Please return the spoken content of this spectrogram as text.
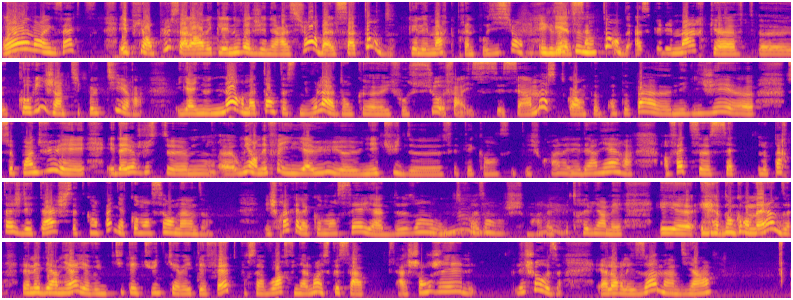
Ouais, non, exact. Et puis en plus, alors avec les nouvelles générations, bah, elles s'attendent que les marques prennent position. Exactement. Et elles s'attendent à ce que les marques euh, euh, corrigent un petit peu le tir. Il y a une énorme attente à ce niveau-là. Donc euh, il faut enfin c'est un must quoi. On peut on peut pas négliger ce point de vue. Et, et d'ailleurs juste oui en effet il y a eu une étude. C'était quand? C'était je crois l'année dernière. En fait cette, le partage des tâches, cette campagne a commencé en Inde. Et je crois qu'elle a commencé il y a deux ans ou trois ans, je me rappelle plus très bien. Mais et, euh, et donc en Inde, l'année dernière, il y avait une petite étude qui avait été faite pour savoir finalement est-ce que ça, ça a changé les choses. Et alors les hommes indiens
